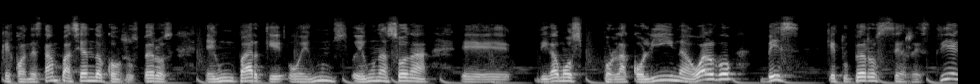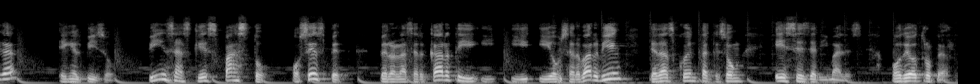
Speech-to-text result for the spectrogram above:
que cuando están paseando con sus perros en un parque o en una zona, eh, digamos, por la colina o algo, ves que tu perro se restriega en el piso. Piensas que es pasto o césped, pero al acercarte y, observar bien, te das cuenta que son heces de animales o de otro perro.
